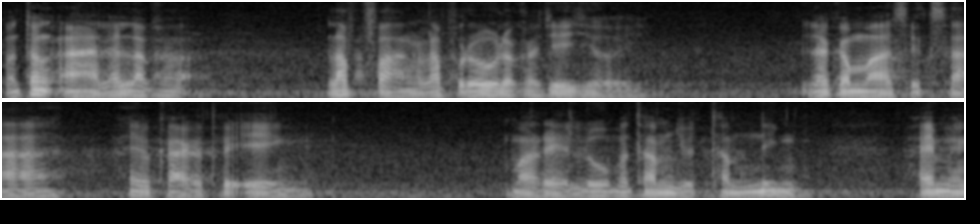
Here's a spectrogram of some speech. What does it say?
มันต้องอ่านแล้วเราก็รับฟังรับรู้แล้วก็เฉยๆ แล้วก็มาศึกษาให้โอกาสกับตัวเอง มาเรียนรู้มาทำหยุดทำนิ่ง ให้มัน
